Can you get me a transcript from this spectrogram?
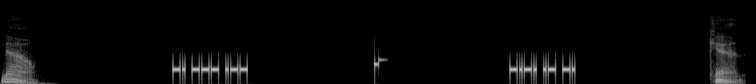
Now. Can.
